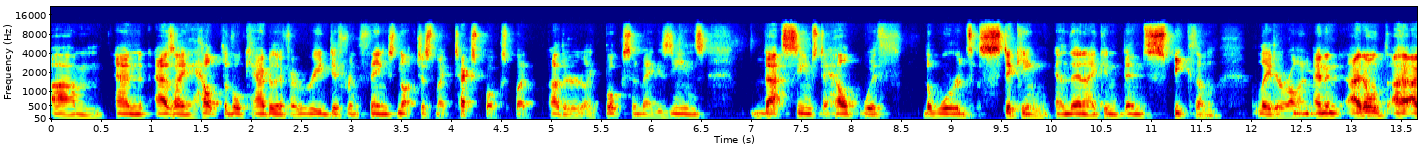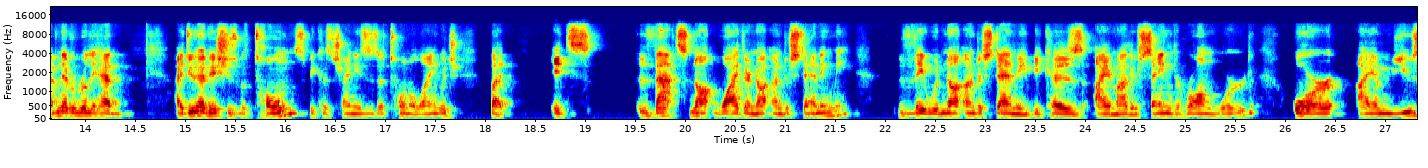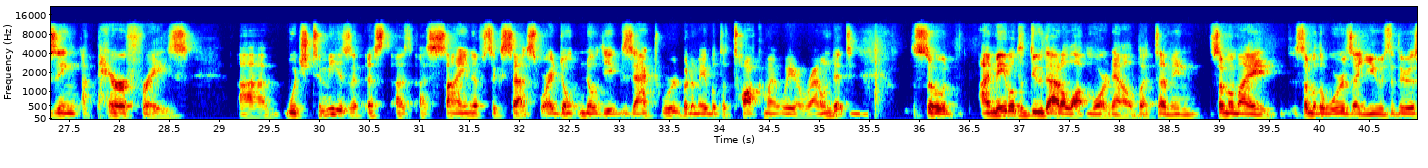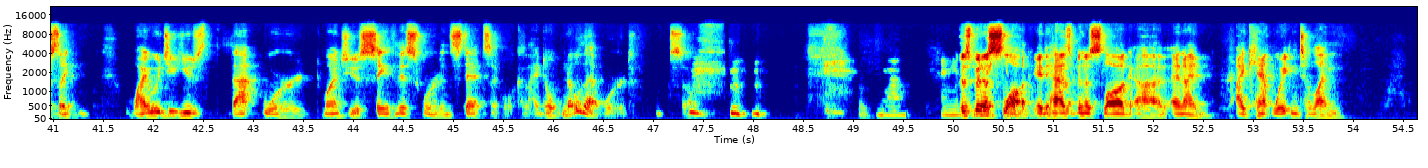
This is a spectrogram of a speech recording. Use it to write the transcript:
Um, and as I help the vocabulary, if I read different things, not just my textbooks, but other like books and magazines, that seems to help with the words sticking, and then I can then speak them later on. Mm-hmm. And I don't, I, I've never really had. I do have issues with tones because Chinese is a tonal language, but it's that's not why they're not understanding me. They would not understand me because I am either saying the wrong word or I am using a paraphrase, uh, which to me is a, a, a, sign of success where I don't know the exact word, but I'm able to talk my way around it. Mm-hmm. So I'm able to do that a lot more now. But I mean, some of my some of the words I use, that there's like, why would you use that word? Why don't you just say this word instead? It's like, well, because I don't know that word. So yeah. It's been a slog. It has been a slog, uh, and I I can't wait until I'm.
